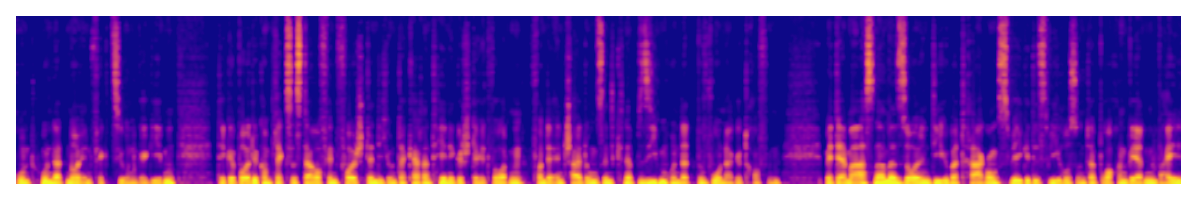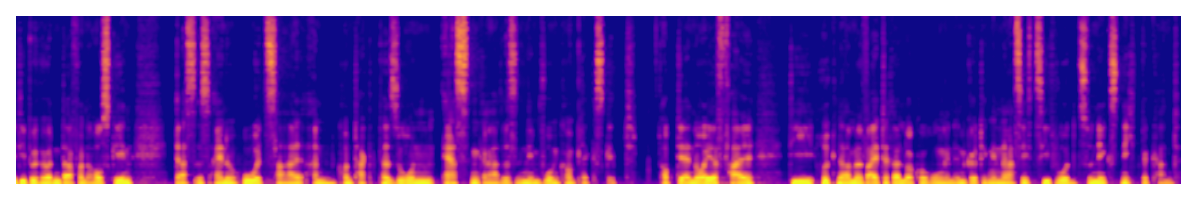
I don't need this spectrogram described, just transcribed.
rund 100 Neuinfektionen gegeben. Der Gebäudekomplex ist daraufhin vollständig unter Quarantäne gestellt worden. Von der Entscheidung sind knapp 700 Bewohner getroffen. Mit der Maßnahme sollen die Übertragungswege des Virus unterbrochen werden, weil die Behörden davon ausgehen, dass es eine hohe Zahl an Kontaktpersonen ersten Grades in dem Wohnkomplex gibt. Ob der neue Fall die Rücknahme weiterer Lockerungen in Göttingen nach sich zieht, wurde zunächst nicht bekannt.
